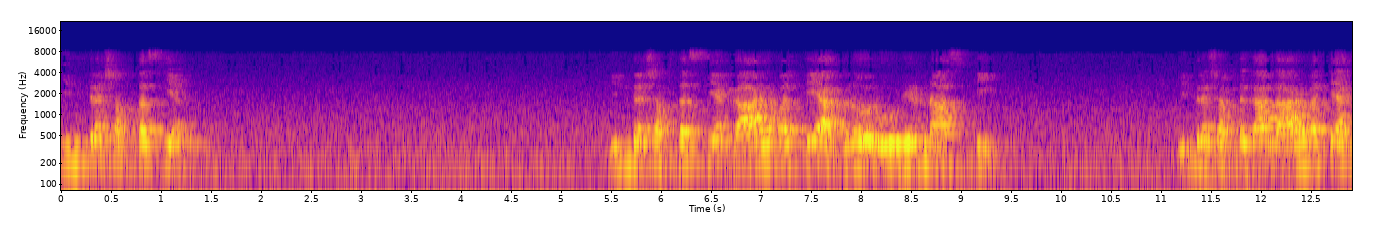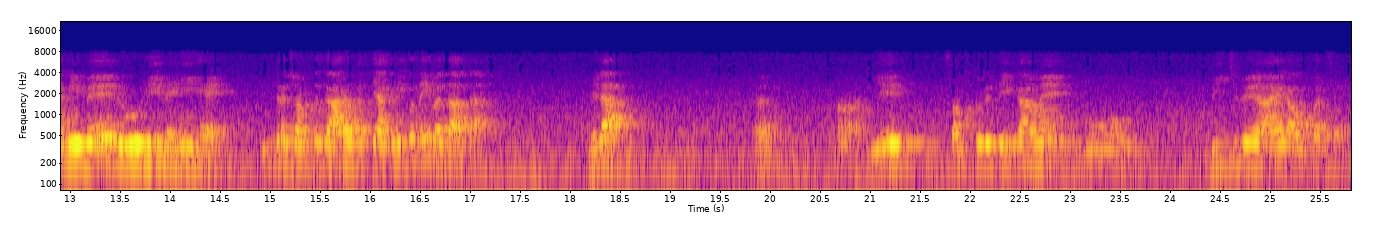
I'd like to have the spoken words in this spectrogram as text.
इंद्र शब्दस्य इंद्र शब्दस्य गार्भवत्य अग्नो रूढ़िर नास्ती इंद्र शब्द का गार्भवत्य अग्नि में रूढ़ी नहीं है। इंद्र शब्द गार्भवत्य अग्नि को नहीं बताता है। मिला? हाँ? ये संस्कृत टीका में वो बीच में आएगा ऊपर से।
